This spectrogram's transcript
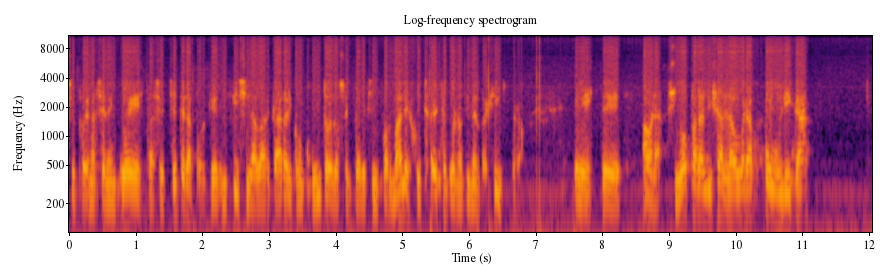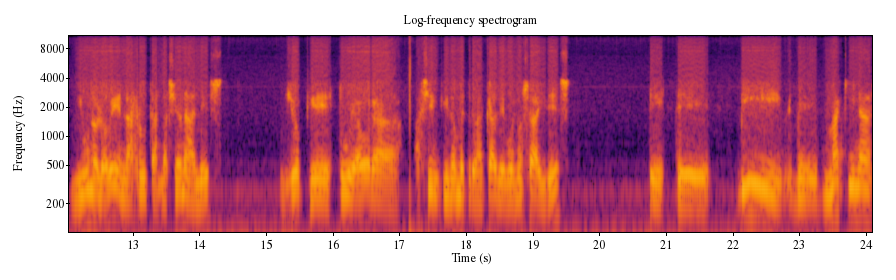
se pueden hacer encuestas, etcétera, porque es difícil abarcar el conjunto de los sectores informales justamente porque no tienen registro. Este, ahora, si vos paralizás la obra pública y uno lo ve en las rutas nacionales, yo que estuve ahora a 100 kilómetros acá de Buenos Aires, este, vi máquinas,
